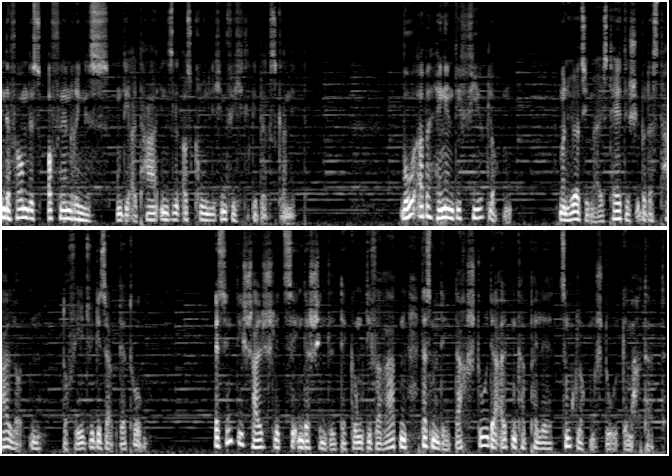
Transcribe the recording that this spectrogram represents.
in der Form des offenen Ringes um die Altarinsel aus grünlichem Fichtelgebirgsgranit. Wo aber hängen die vier Glocken? Man hört sie majestätisch über das Tal läuten, doch fehlt wie gesagt der Turm. Es sind die Schallschlitze in der Schindeldeckung, die verraten, dass man den Dachstuhl der alten Kapelle zum Glockenstuhl gemacht hat.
